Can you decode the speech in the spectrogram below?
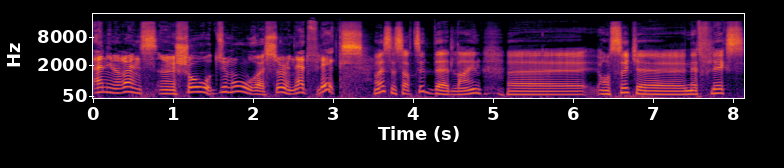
animera un show d'humour sur Netflix. Ouais, c'est sorti de Deadline. Euh, on sait que Netflix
